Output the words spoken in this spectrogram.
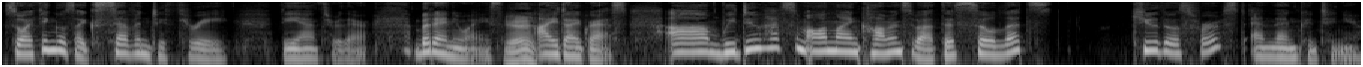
so I think it was like seven to three, the answer there. But anyways, Yeah. I digress. Um, we do have some online comments about this, so let's cue those first and then continue.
